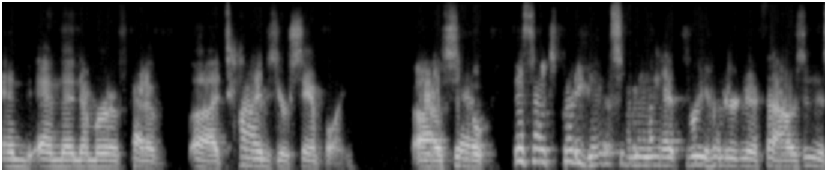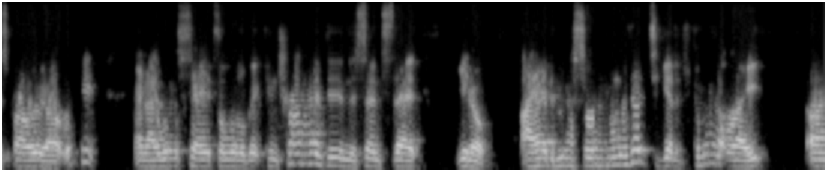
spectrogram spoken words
and, and the number of kind of, uh, times you're sampling. Uh, so this looks pretty good. So we at three hundred and a thousand is probably about right. And I will say it's a little bit contrived in the sense that, you know, I had to mess around with it to get it to come out right. Uh,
